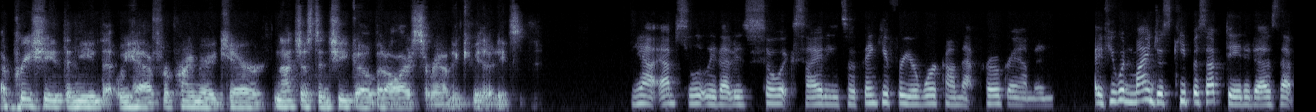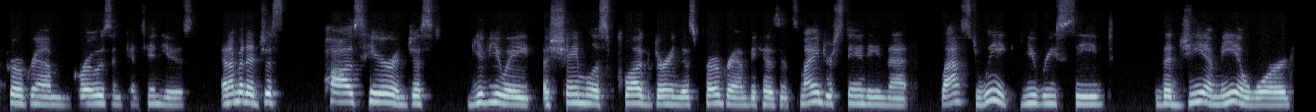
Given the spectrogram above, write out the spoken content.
appreciate the need that we have for primary care, not just in Chico, but all our surrounding communities. Yeah, absolutely. That is so exciting. So thank you for your work on that program. And if you wouldn't mind, just keep us updated as that program grows and continues. And I'm going to just pause here and just give you a, a shameless plug during this program because it's my understanding that last week you received the GME Award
